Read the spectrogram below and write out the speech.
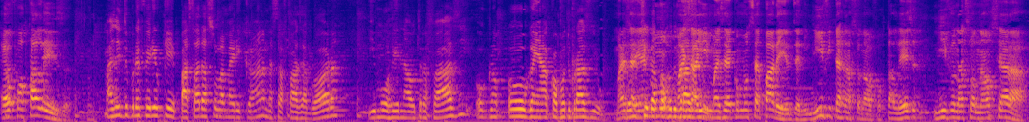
é o Fortaleza. Mas aí tu preferiu o quê? Passar da Sul-Americana nessa fase agora e morrer na outra fase ou, ou ganhar a Copa do Brasil? Mas aí, é como, mas Brasil. aí, mas é como eu separei, eu dizendo, em nível internacional Fortaleza, nível nacional Ceará.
